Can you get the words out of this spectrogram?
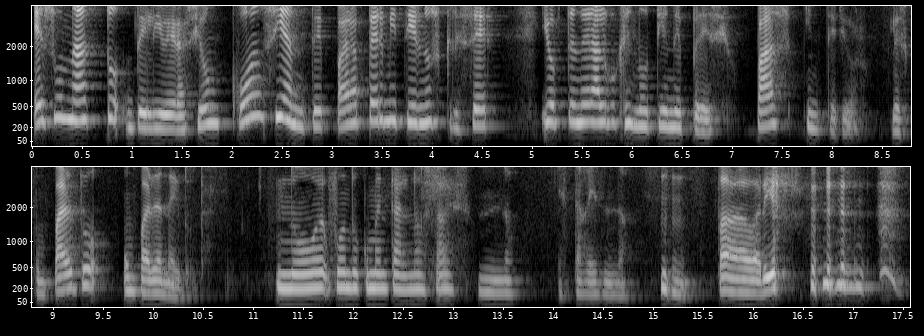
Es un acto de liberación consciente para permitirnos crecer y obtener algo que no tiene precio, paz interior. Les comparto un par de anécdotas. No fue un documental, ¿no? Esta vez. No, esta vez no. para variar.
